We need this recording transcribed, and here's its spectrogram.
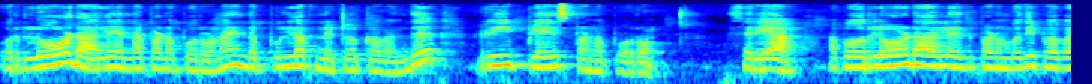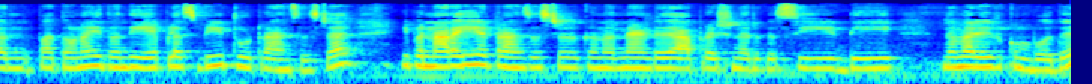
ஒரு லோடால் என்ன பண்ண போகிறோன்னா இந்த புல்லப் நெட்ஒர்க்கை வந்து ரீப்ளேஸ் பண்ண போகிறோம் சரியா? அப்போ ஒரு லோடால் இது பண்ணும்போது இப்போ வந்து பார்த்தோன்னா இது வந்து A plus B two transistor இப்போ நிறைய டிரான்சிஸ்டர் இருக்குன்னு நேண்டு ஆப்ரேஷன் இருக்குது சி டி இந்த மாதிரி இருக்கும்போது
